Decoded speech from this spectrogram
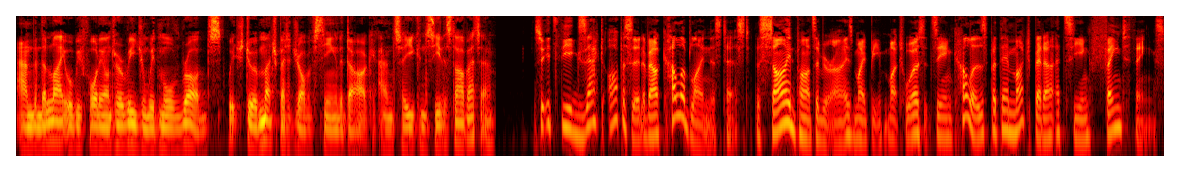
and then the light will be falling onto a region with more rods, which do a much better job of seeing the dark, and so you can see the star better. So it's the exact opposite of our color blindness test. The side parts of your eyes might be much worse at seeing colors, but they're much better at seeing faint things.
